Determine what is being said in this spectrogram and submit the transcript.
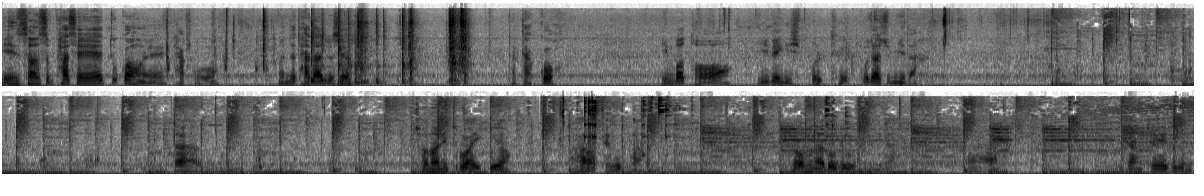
인스턴스 팟의 뚜껑을 닫고 먼저 닫아주세요. 딱 닫고 인버터 220V 꽂아줍니다. 딱 전원이 들어와 있고요. 아 배고파. 너무나도 배고픕니다. 자, 이 상태에 지금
